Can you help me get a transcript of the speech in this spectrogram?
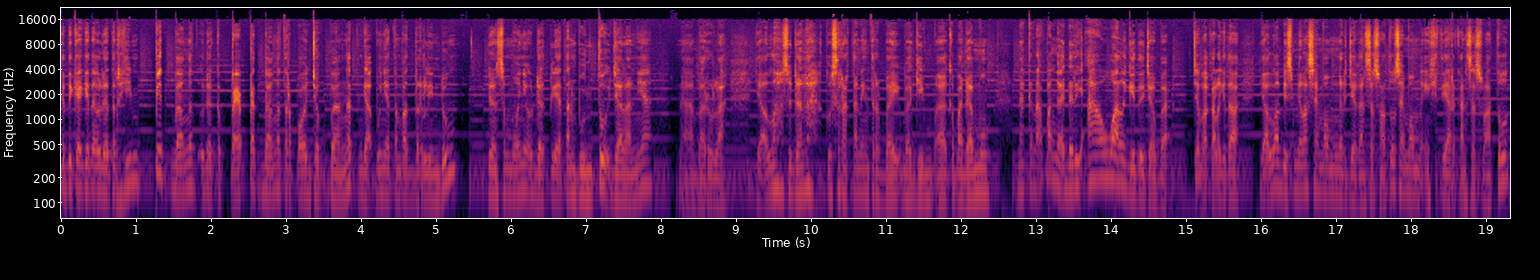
Ketika kita udah terhimpit banget, udah kepepet banget, terpojok banget, nggak punya tempat berlindung, dan semuanya udah kelihatan buntu jalannya, Nah barulah ya Allah sudahlah kuserahkan yang terbaik bagi uh, kepadamu. Nah kenapa nggak dari awal gitu coba? Coba kalau kita ya Allah Bismillah saya mau mengerjakan sesuatu, saya mau mengikhtiarkan sesuatu,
